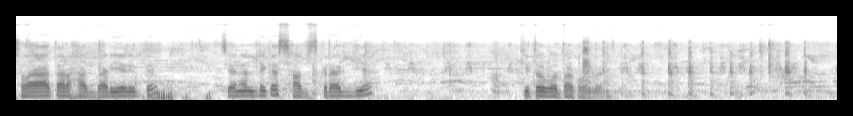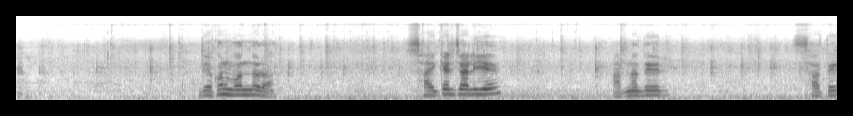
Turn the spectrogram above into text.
সহায়তার হাত বাড়িয়ে দিতে চ্যানেলটিকে সাবস্ক্রাইব দিয়ে কৃতজ্ঞতা করবেন। দেখুন বন্ধুরা সাইকেল চালিয়ে আপনাদের সাথে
